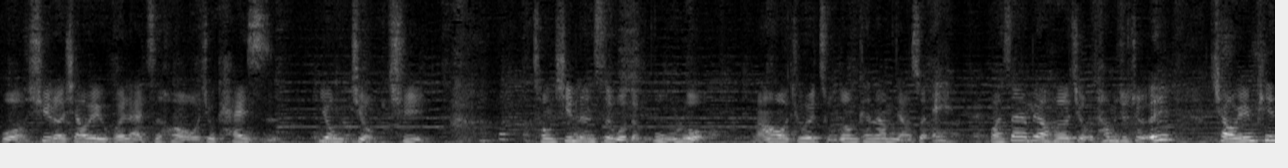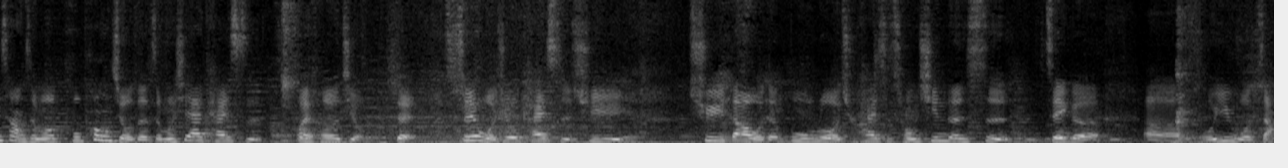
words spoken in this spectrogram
我去了夏威夷回来之后，我就开始用酒去重新认识我的部落，然后我就会主动跟他们讲说：“哎，晚上要不要喝酒？”他们就觉得：“哎，巧云平常怎么不碰酒的，怎么现在开始会喝酒？”对，所以我就开始去。去到我的部落，去开始重新认识这个呃抚育我长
